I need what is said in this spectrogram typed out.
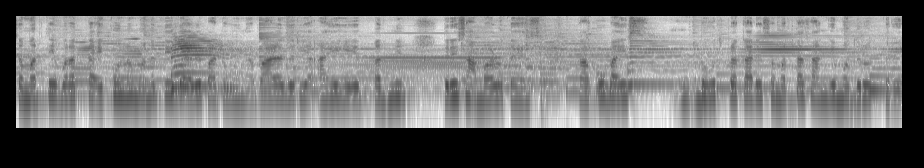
समर्थे व्रत ऐकून मनते द्यावे पाठवून. बाळ जरी आहे अज्ञ तरी सांभाळू तयासी काकूबाई बहुत प्रकारे समर्था सांगे मधुरोत्तरे.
